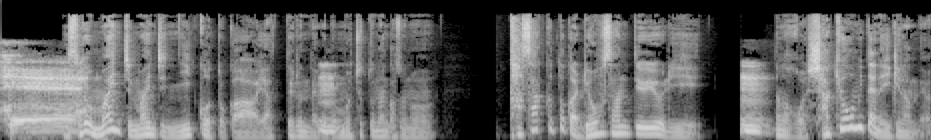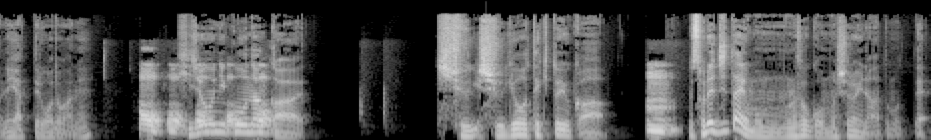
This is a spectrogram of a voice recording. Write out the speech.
へそれを毎日毎日2個とかやってるんだけども、ちょっとなんかその、多作とか量産っていうより、うん、なんかこう、写経みたいな域なんだよね、やってることがね。非常にこうなんか、修修行的というか、うん、それ自体もものすごく面白いなと思って。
